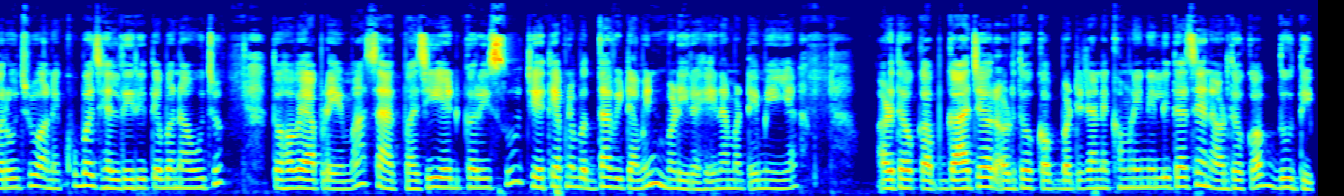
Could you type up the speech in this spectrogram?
કરું છું અને ખૂબ જ હેલ્ધી રીતે બનાવું છું. તો હવે આપણે એમાં શાકભાજી એડ કરીશું, જેથી આપણે બધા વિટામિન મળી રહે. એના માટે મેં અહીંયા અડધો કપ ગાજર, અડધો કપ બટેટાને ખમણીને લીધા છે અને અડધો કપ દૂધી.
